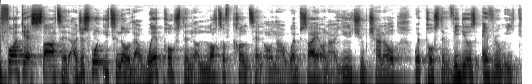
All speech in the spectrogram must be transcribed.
Before I get started, I just want you to know that we're posting a lot of content on our website, on our YouTube channel. We're posting videos every week.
